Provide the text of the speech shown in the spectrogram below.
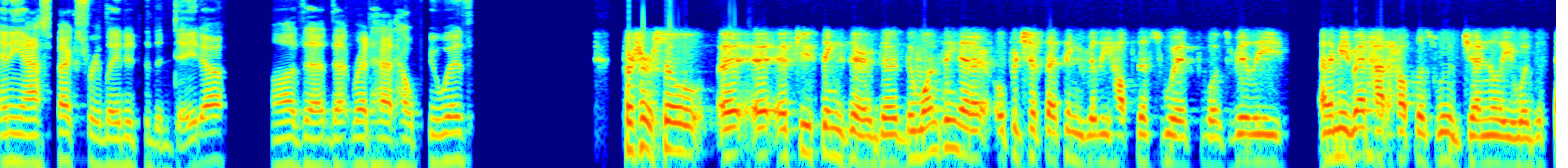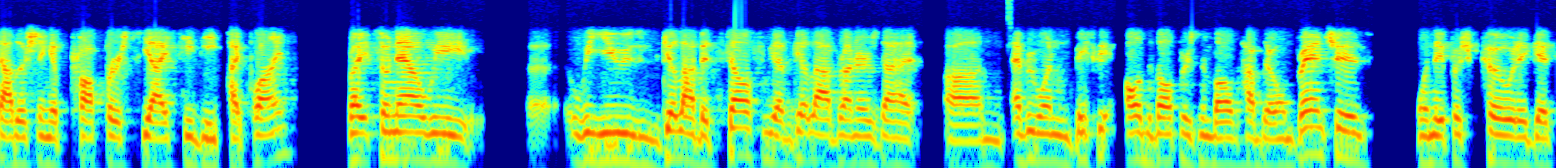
Any aspects related to the data uh, that, that Red Hat helped you with? For sure. So a, a, few things there. The, the one thing that OpenShift I think really helped us with was really, and I mean Red Hat helped us with generally was establishing a proper CI/CD pipeline, right? So now we uh, we use GitLab itself. We have GitLab runners that um, everyone, basically all developers involved have their own branches. When they push code, it gets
